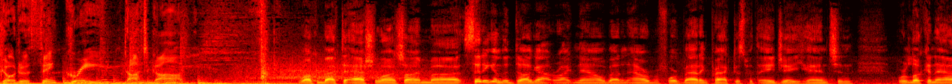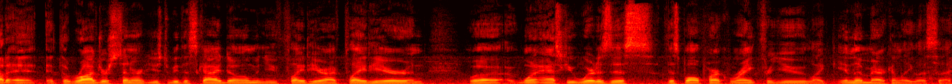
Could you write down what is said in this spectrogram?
Go to thinkgreen.com. Welcome back to Asher Lunch. I'm uh, sitting in the dugout right now, about an hour before batting practice with AJ Hinch, and we're looking out at, at the Rogers Center. It used to be the Sky Dome, and you've played here. I've played here, and uh, I want to ask you, where does this this ballpark rank for you, like in the American League? Let's say.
